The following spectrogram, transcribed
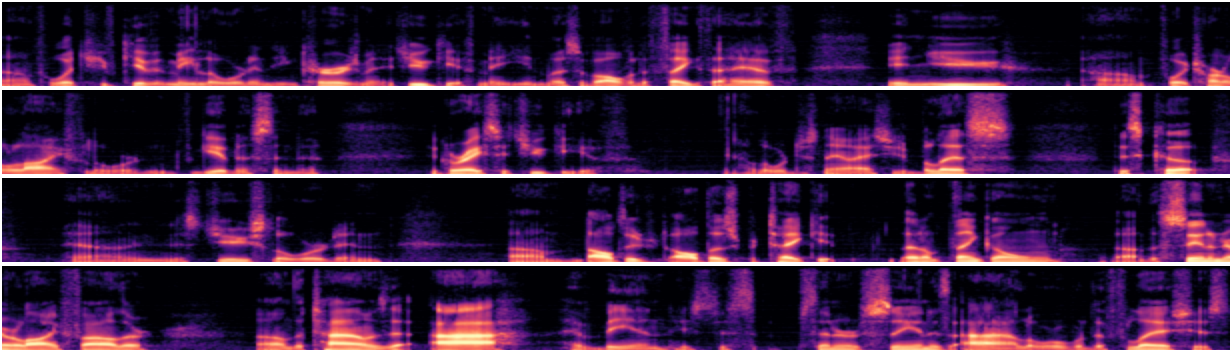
uh, for what you've given me, Lord, and the encouragement that you give me, and most of all, for the faith I have in you um, for eternal life, Lord, and forgiveness and the, the grace that you give. Lord, just now I ask you to bless this cup uh, and this juice, Lord, and um, all, those, all those partake it. Let them think on uh, the sin in their life, Father, uh, the times that I have been. It's just center of sin is I, Lord, where the flesh is,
